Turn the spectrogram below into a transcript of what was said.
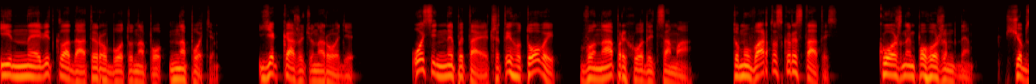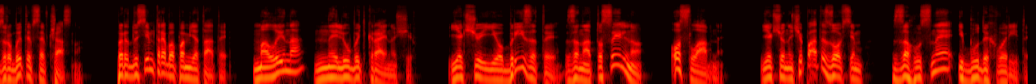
і не відкладати роботу на, по... на потім. Як кажуть у народі, осінь не питає, чи ти готовий, вона приходить сама. Тому варто скористатись кожним погожим днем, щоб зробити все вчасно. Передусім треба пам'ятати малина не любить крайнощів. Якщо її обрізати занадто сильно, ослабне. Якщо не чіпати зовсім, загусне і буде хворіти.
